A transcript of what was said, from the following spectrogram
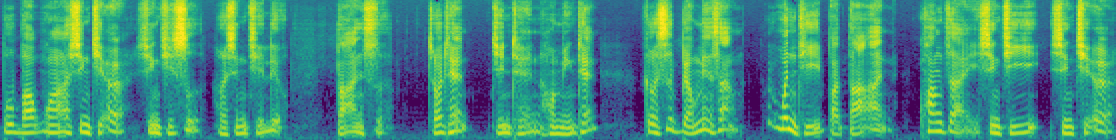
不包括星期二、星期四和星期六。答案是昨天、今天和明天。可是表面上，问题把答案框在星期一、星期二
